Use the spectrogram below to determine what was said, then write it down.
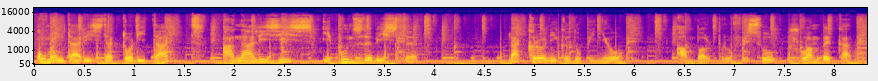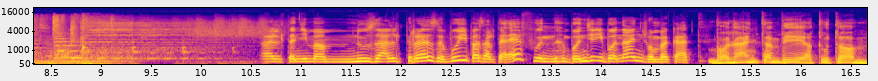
Comentaris d'actualitat, anàlisis i punts de vista. La crònica d'opinió amb el professor Joan Becat. El tenim amb nosaltres avui pas al telèfon. Bon dia i bon any, Joan Becat. Bon any també a tothom.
